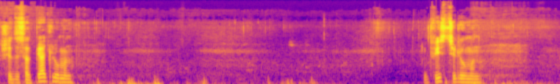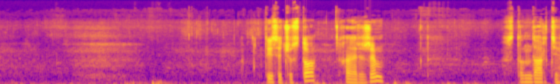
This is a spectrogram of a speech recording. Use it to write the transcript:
Шістдесят п'ять люмен. Двісті люмен. Тисячу сто. Хай режим в стандарті.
